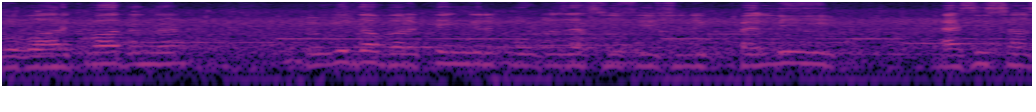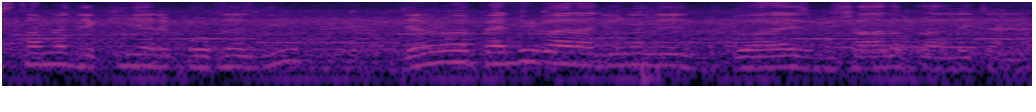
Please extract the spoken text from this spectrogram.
ਮੁਬਾਰਕਬਾਦ ਦਿੰਦਾ ਕਿਉਂਕਿ ਦਾ ਵਰਕਿੰਗ ਰਿਪੋਰਟਰਸ ਐਸੋਸੀਏਸ਼ਨ ਇੱਕ ਪਹਿਲੀ ਐਸੀ ਸੰਸਥਾ ਮੈਂ ਦੇਖੀ ਹੈ ਰਿਪੋਰਟਰਸ ਦੀ ਜਿਹਨਾਂ ਨੂੰ ਮੈਂ ਪਹਿਲੀ ਵਾਰ ਅੱਜ ਉਹਨਾਂ ਦੇ ਦੁਆਰਾ ਇਸ ਵਿਸ਼ਾਲ ਉਪਰਾਲੇ ਚ ਆਇਆ,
